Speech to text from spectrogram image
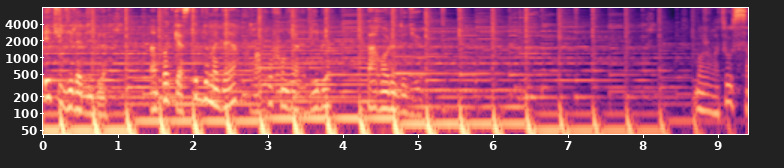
Étudier la Bible, un podcast hebdomadaire pour approfondir la Bible, parole de Dieu. Bonjour à tous.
